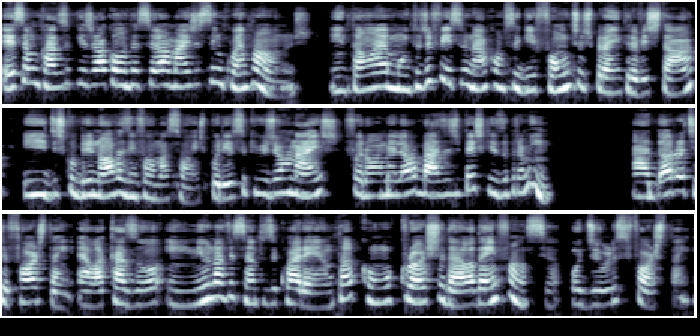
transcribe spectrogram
esse é um caso que já aconteceu há mais de 50 anos. Então é muito difícil, né, conseguir fontes para entrevistar e descobrir novas informações. Por isso que os jornais foram a melhor base de pesquisa para mim. A Dorothy Forstein, ela casou em 1940 com o crush dela da infância, o Julius Forstein.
